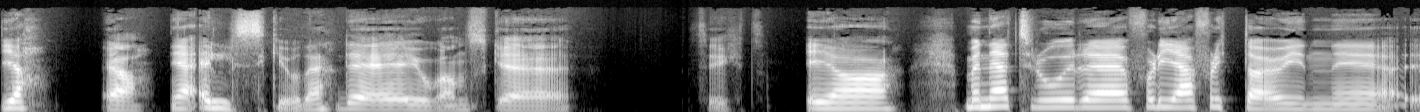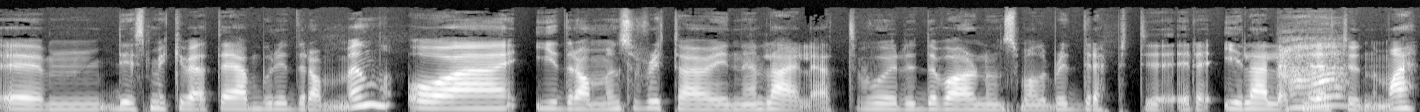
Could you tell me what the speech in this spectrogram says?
Jeg elsker jo det. Det er jo ganske sykt. Ja, men jeg tror eh, Fordi jeg flytta jo inn i um, De som ikke vet det, jeg bor i Drammen. Og eh, i Drammen så flytta jeg jo inn i en leilighet hvor det var noen som hadde blitt drept i, i leiligheten Hæ? rett under meg.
